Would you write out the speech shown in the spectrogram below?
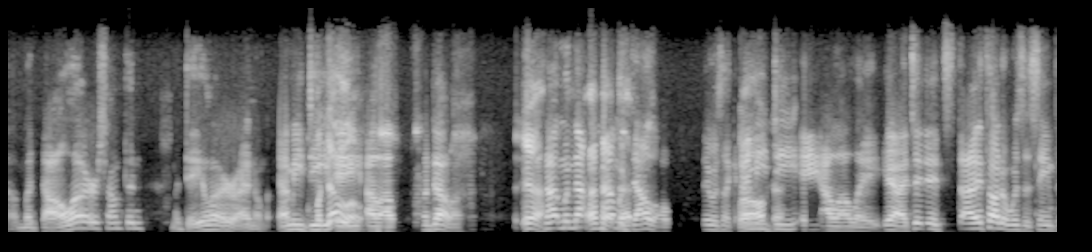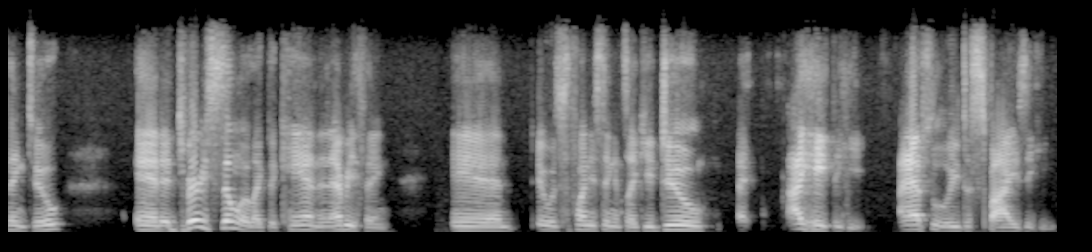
Uh, Madala or something, Medalla or I don't know, M E D A L L Medela Yeah. not not, not. Modelo. It was like Oh, M E D A L L A. Yeah, it's it's. I thought it was the same thing too, and it's very similar, like the can and everything. And it was the funniest thing. It's like you do. I, I hate the heat. I absolutely despise the heat.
